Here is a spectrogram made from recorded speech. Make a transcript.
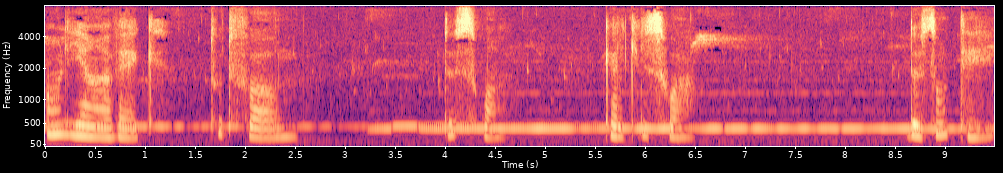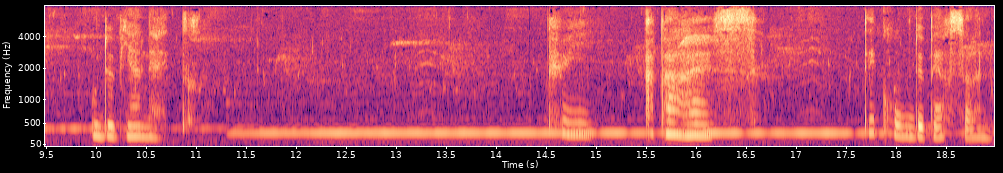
en lien avec toute forme de soins, quel qu'il soit, de santé ou de bien-être. De personnes.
